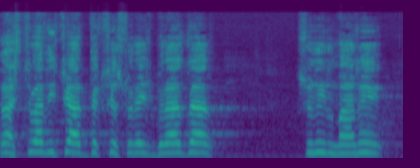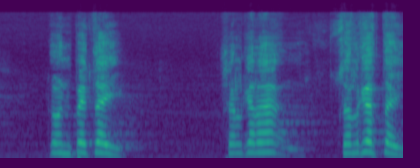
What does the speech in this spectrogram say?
राष्ट्रवादीचे अध्यक्ष सुरेश बिराजदार सुनील माने टोनपेताई सलगरा सलगरताई.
